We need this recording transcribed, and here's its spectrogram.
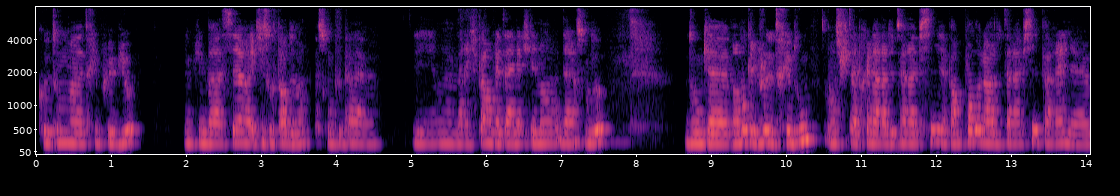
coton triple bio. Donc une brassière qui s'ouvre par devant parce qu'on peut pas, on n'arrive pas en fait à mettre les mains derrière son dos. Donc euh, vraiment quelque chose de très doux. Ensuite après la radiothérapie, enfin pendant la radiothérapie, pareil, euh,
